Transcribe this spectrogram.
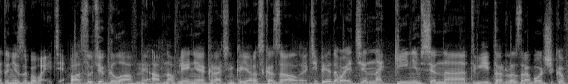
это не забывайте. По сути, главное обновление кратенько я рассказал. Теперь давайте накинемся на твиттер разработчиков,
